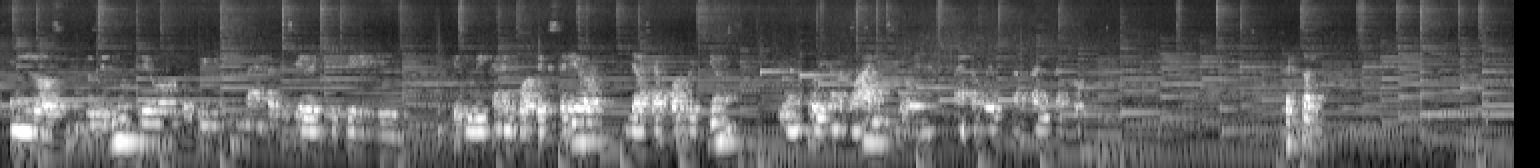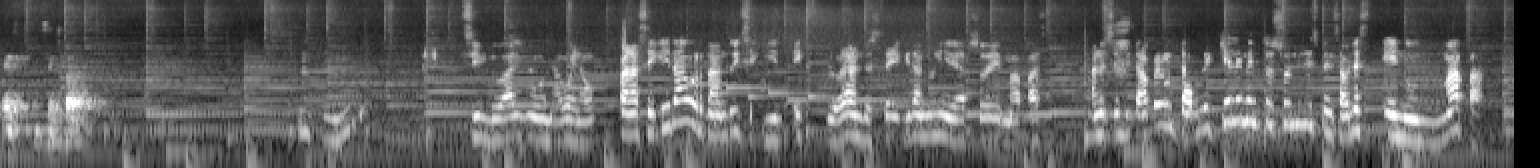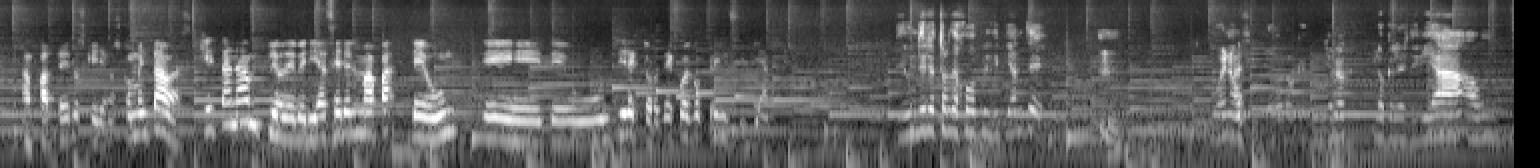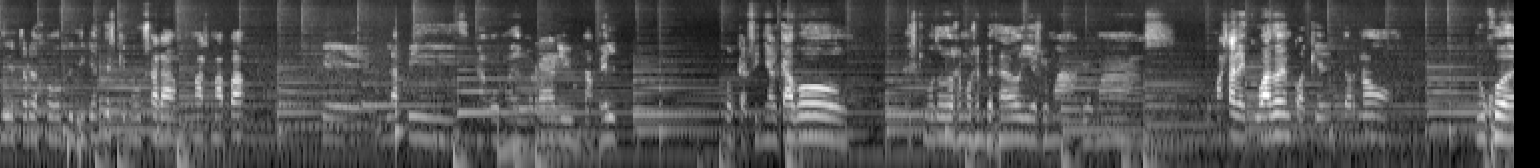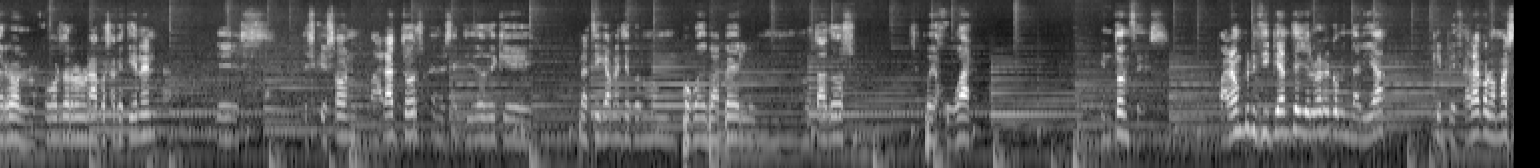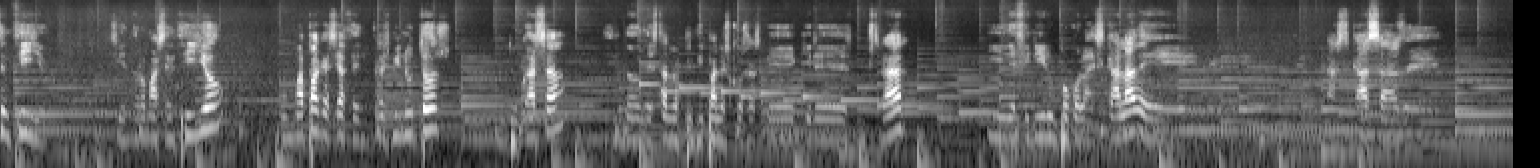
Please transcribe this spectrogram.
en los mundos del núcleo, los es un planeta que se, que, se, que se ubica en el borde exterior, ya sea por regiones, que uno se ubica como Alice, o en planeta puede estar Alice al Sector. Es un sector. Sin duda alguna. Bueno, para seguir abordando y seguir explorando este gran universo de mapas, a nuestro invitado a preguntarle qué elementos son indispensables en un mapa, aparte de los que ya nos comentabas. ¿Qué tan amplio debería ser el mapa de un, eh, de un director de juego principiante? ¿De un director de juego principiante? Bueno, yo, lo que, yo lo, lo, que, les diría a un director de juego principiante es que no usara más mapa que un lápiz, una goma de borrar y un papel. Porque al fin y al cabo es como todos hemos empezado y es lo más, lo más, lo más adecuado en cualquier entorno de un juego de rol. Los juegos de rol una cosa que tienen es, es que son baratos en el sentido de que prácticamente con un poco de papel, unos dados, se puede jugar. Entonces, para un principiante yo le recomendaría que empezara con lo más sencillo. Siendo lo más sencillo, un mapa que se hace en tres minutos en tu casa dónde están las principales cosas que quieres mostrar y definir un poco la escala de, las casas, de,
